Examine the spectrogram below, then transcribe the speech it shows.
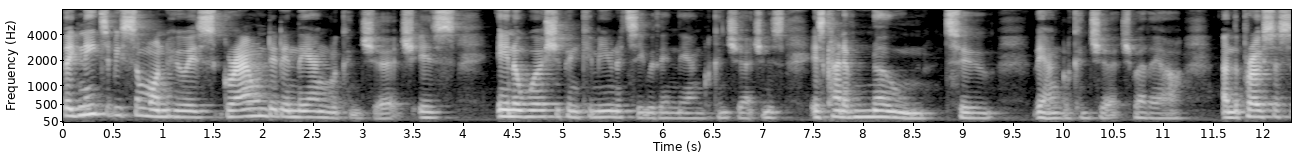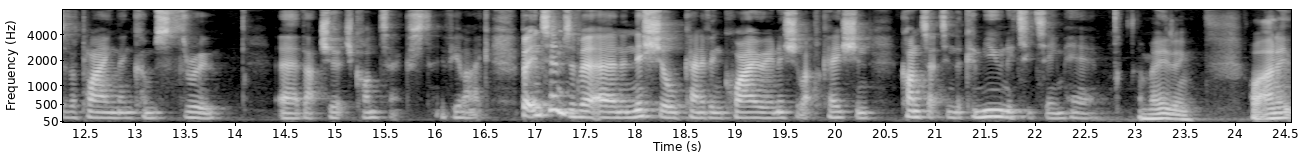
they need to be someone who is grounded in the Anglican Church, is in a worshipping community within the Anglican Church, and is is kind of known to the Anglican Church where they are. And the process of applying then comes through uh, that church context, if you like. But in terms of a, an initial kind of inquiry, initial application, contacting the community team here. Amazing. Well, Annie,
